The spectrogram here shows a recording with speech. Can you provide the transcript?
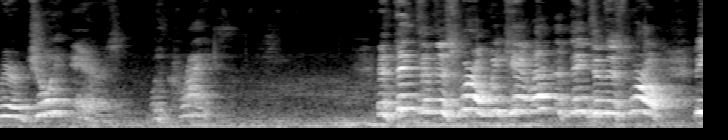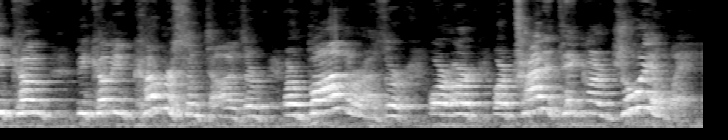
We are joint heirs with Christ. The things of this world, we can't let the things of this world become becoming cumbersome to us or, or bother us or, or, or, or try to take our joy away.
